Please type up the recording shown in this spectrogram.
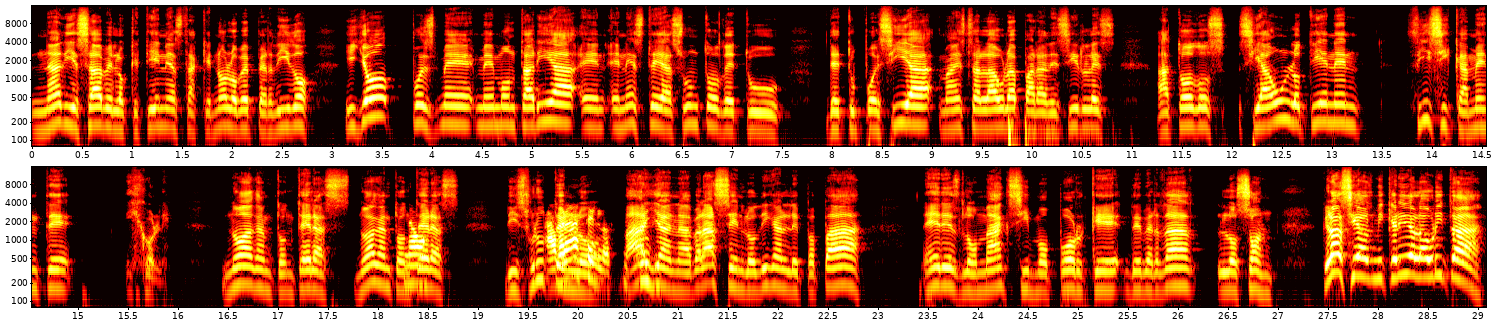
nadie sabe lo que tiene hasta que no lo ve perdido, Y yo pues me, me montaría en, en este asunto de tu, de tu poesía, maestra Laura, para decirles a todos, si aún lo tienen físicamente, híjole, no hagan tonteras, no hagan tonteras, disfrútenlo, Abrácenlos. vayan, abrácenlo, díganle, papá, eres lo máximo, porque de verdad lo son. Gracias, mi querida Laurita.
